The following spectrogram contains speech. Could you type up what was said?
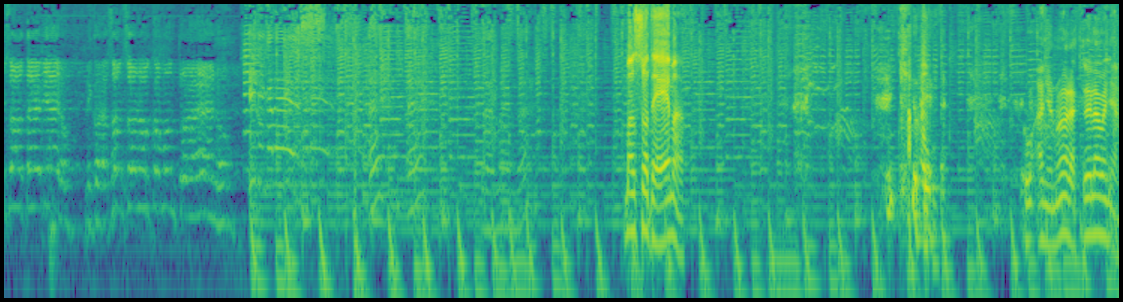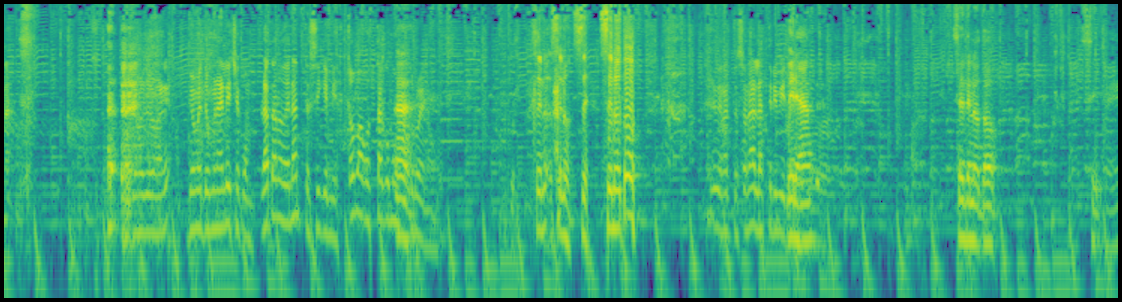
mis ojos te vieron. Mi corazón sonó como un trueno. Manso tema. Qué buena. Como Año nuevo a las 3 de la mañana. Yo me, tomé, yo me tomé una leche con plátano delante, así que mi estómago está como Ah. un trueno. Se, no- se, no- se- se notó. Y delante sonaban las tribitas. Mira. Se te notó. Sí. Sí, ¿eh?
